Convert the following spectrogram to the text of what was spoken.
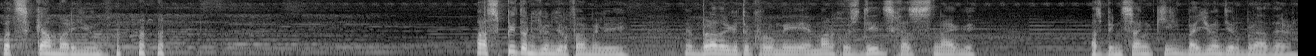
What scum are you? I spit on you and your family. A brother you took from me, a man whose deeds has snag has been sunk killed by you and your brother.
